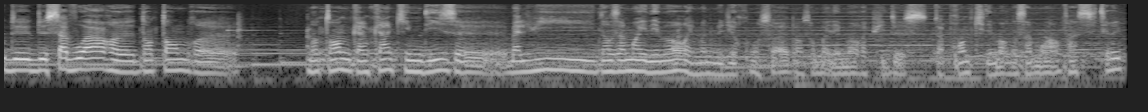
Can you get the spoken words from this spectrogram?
ou de, de savoir, euh, d'entendre d'entendre quelqu'un qui me dise, bah lui, dans un mois il est mort, et moi de me dire comment ça, dans un mois il est mort, et puis d'apprendre qu'il est mort dans un mois, enfin c'est terrible.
